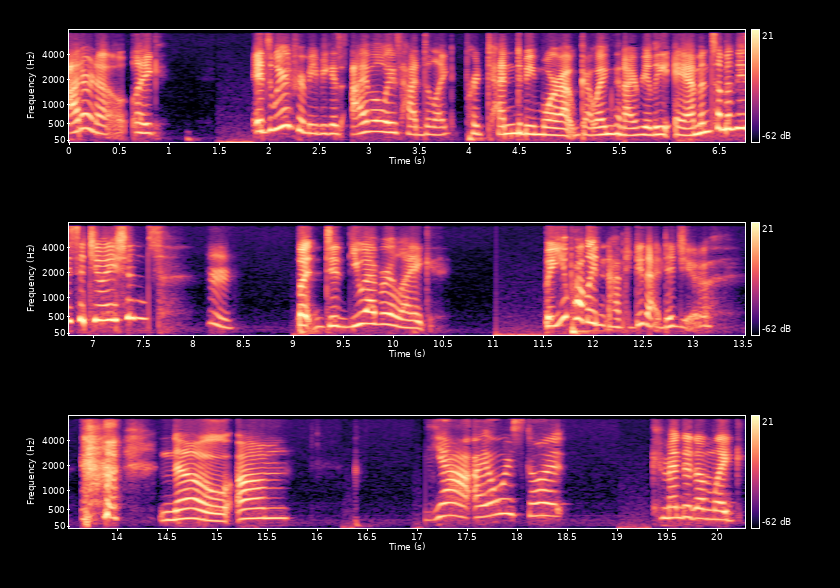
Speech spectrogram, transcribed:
I don't know. Like, it's weird for me because I've always had to, like, pretend to be more outgoing than I really am in some of these situations. Hmm. But did you ever, like. But you probably didn't have to do that, did you? no. Um. Yeah, I always got commended on like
